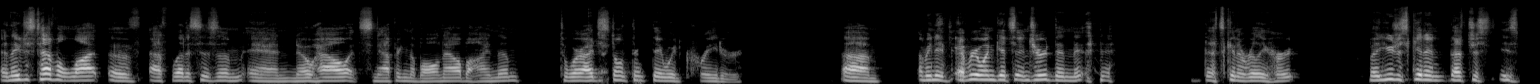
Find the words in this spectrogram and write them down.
And they just have a lot of athleticism and know how at snapping the ball now behind them to where I just don't think they would crater. Um, I mean, if everyone gets injured, then that's going to really hurt. But you're just getting that just is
